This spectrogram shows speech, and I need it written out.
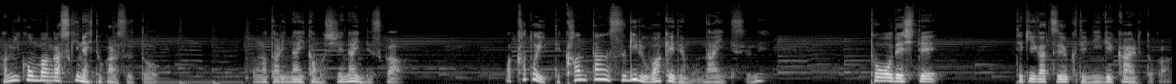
ファミコン版が好きな人からすると、物足りないかもしれないんですが、まあ、かといって簡単すぎるわけでもないんですよね。遠出して敵が強くて逃げ帰るとか、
